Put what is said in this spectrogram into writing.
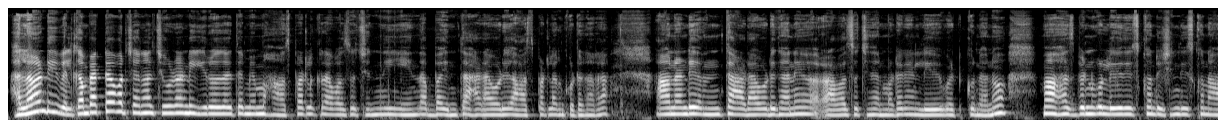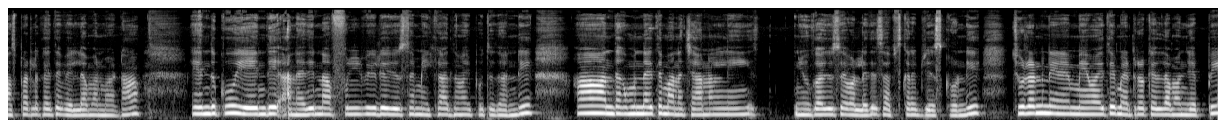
హలో అండి welcome back to our channel. చూడండి ఈరోజు అయితే మేము హాస్పిటల్కి రావాల్సి వచ్చింది. ఏందబ్బా ఇంత హడావుడిగా హాస్పిటల్ అనుకుంటున్నారా? అవునండి అంత హడావుడిగానే రావాల్సి వచ్చింది అనమాట నేను లీవ్ పెట్టుకున్నాను. మా హస్బెండ్ కూడా లీవ్ తీసుకొని రిషన్ తీసుకొని హాస్పిటల్కి అయితే వెళ్ళామన్నమాట ఎందుకు ఏంది అనేది నా ఫుల్ వీడియో చూస్తే మీకు అర్థమైపోతుందండి. అంతకుముందు అయితే మన ఛానల్ని న్యూగా చూసే వాళ్ళైతే సబ్స్క్రైబ్ చేసుకోండి. చూడండి నేను మేమైతే మెట్రోకి వెళ్దామని చెప్పి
